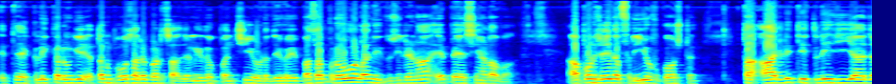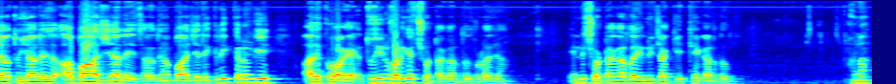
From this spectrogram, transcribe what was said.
ਇੱਥੇ ਕਲਿੱਕ ਕਰੋਗੇ, ਤੁਹਾਨੂੰ ਬਹੁਤ ਸਾਰੇ ਬਰਡਸ ਆ ਜਾਣਗੇ। ਤੇ ਪੰਛੀ ਉੱਡਦੇ ਹੋਏ। ਬਸ ਆ ਪ੍ਰੋ ਵਾਲਾ ਨਹੀਂ ਤੁਸੀਂ ਲੈਣਾ, ਇਹ ਪੈਸਿਆਂ ਵਾਲਾ ਵਾ। ਆਪਾਂ ਨੂੰ ਚਾਹੀਦਾ ਫ੍ਰੀ ਆਫ ਕੋਸਟ ਤਾਂ ਆ ਜਿਹੜੀ ਤਿਤਲੀ ਜੀ ਆ, ਜਾਂ ਤੁਸੀਂ ਆ ਲੈ ਆ ਬਾਜ ਜਾ ਲੈ ਸਕਦੇ ਹੋ। ਆਹ ਬਾਜ ਤੇ ਕਲਿੱਕ ਕਰੋਗੇ। ਆ ਦੇਖੋ, ਆ ਗਿਆ। ਤੁਸੀਂ ਇਹਨੂੰ ਫੜ ਕੇ ਛੋਟਾ ਕਰ ਦਿਓ ਥੋੜਾ ਜਿਹਾ। ਇਹਨੂੰ ਛੋਟਾ ਕਰ ਦਿਓ ਇਹਨੂੰ ਚੱਕ ਇੱਥੇ ਕਰ ਦਿਓ ਹਨਾ?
